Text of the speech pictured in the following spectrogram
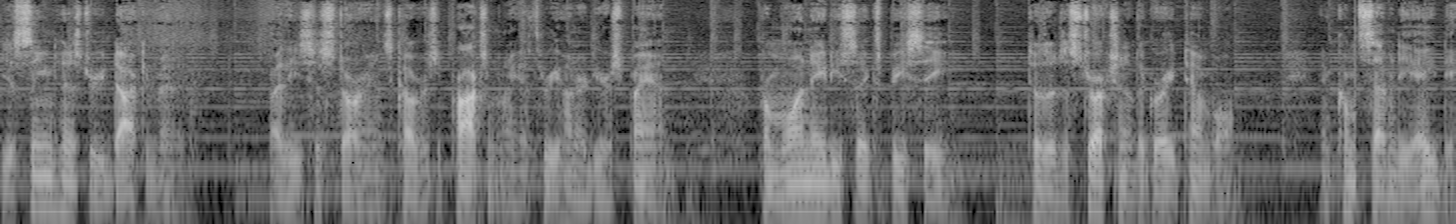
The Essene history documented by these historians covers approximately a 300 year span from 186 BC to the destruction of the Great Temple in 70 AD,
